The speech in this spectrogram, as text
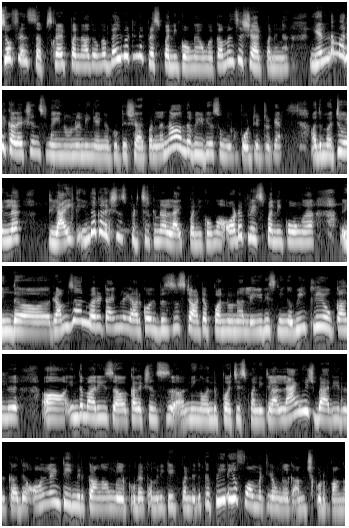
ஸோ ஃப்ரெண்ட்ஸ் சப்ஸ்கிரைப் பண்ணாதவங்க பெல் பட்டனை ப்ரெஸ் பண்ணிக்கோங்க. உங்கள் கமெண்ட்ஸை ஷேர் பண்ணுங்கள் எந்த மாதிரி கலெக்ஷன்ஸ் வேணும்னு நீங்கள் எங்கள் கூட்டி ஷேர் பண்ணல நான் அந்த வீடியோஸ் உங்களுக்கு போட்டுட்ருக்கேன் அது மட்டும் இல்லை லைக் இந்த கலெக்ஷன்ஸ் பிடிச்சிருக்குன்னா லைக் பண்ணிக்கோங்க. ஆர்டர் ப்ளேஸ் பண்ணிக்கோங்க. இந்த ரம்ஜான் வர டைமில் யாருக்கும் அது பிஸ்னஸ் ஸ்டார்ட் அப் பண்ணணும்னா லேடிஸ் நீங்கள் வீட்லேயே உட்காந்து இந்த மாதிரி கலெக்ஷன்ஸ் நீங்கள் வந்து பர்ச்சேஸ் பண்ணிக்கலாம். லாங்குவேஜ் பேரியர் இருக்காது. ஆன்லைன் டீம் இருக்காங்க உங்களுக்கு கூட கம்யூனிகேட் பண்ணுறதுக்கு பிடிஎஃப் ஃபார்மெட்டில் உங்களுக்கு அமைச்சு கொடுப்பாங்க.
